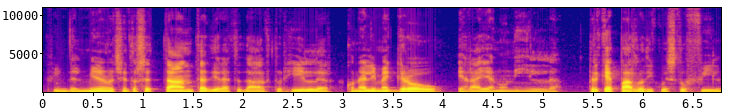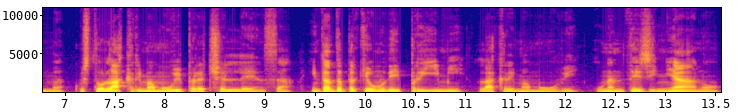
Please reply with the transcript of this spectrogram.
film del 1970 diretto da Arthur Hiller con Ellie McGraw e Ryan O'Neill. Perché parlo di questo film, questo lacrima movie per eccellenza? Intanto perché è uno dei primi lacrima movie, un antesignano,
